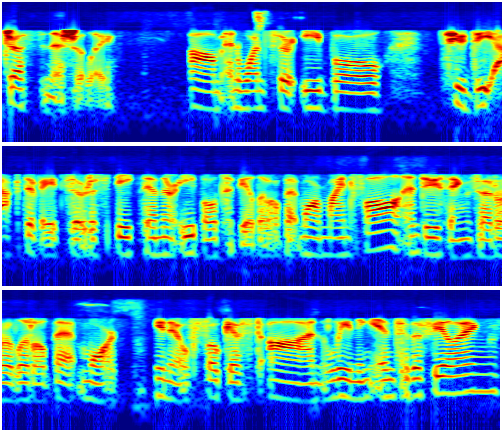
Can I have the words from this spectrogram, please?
just initially. Um, and once they're able to deactivate, so to speak, then they're able to be a little bit more mindful and do things that are a little bit more, you know, focused on leaning into the feelings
